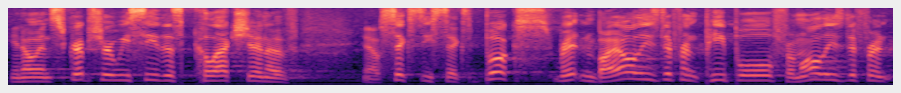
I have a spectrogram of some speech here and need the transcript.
You know, in Scripture, we see this collection of, you know, 66 books written by all these different people from all these different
